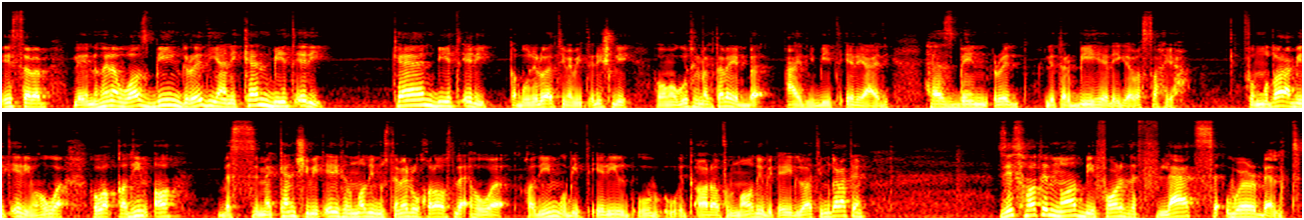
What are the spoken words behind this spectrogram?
إيه السبب؟ لأنه هنا was being read يعني كان بيتقري. كان بيتقري. طب ودلوقتي ما بيتقريش ليه؟ هو موجود في المكتبة يبقى عادي بيتقري عادي. Has been read letter B هي الإجابة الصحيحة. في المضارع بيتقري. ما هو هو قديم آه بس ما كانش بيتقري في الماضي مستمر وخلاص. لا هو قديم وبيتقري واتقرأ في الماضي وبيتقري دلوقتي مضارع تام This hotel not before the flats were built.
